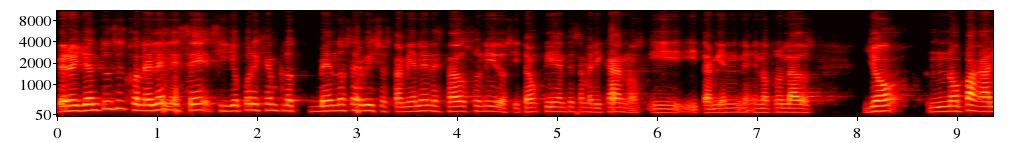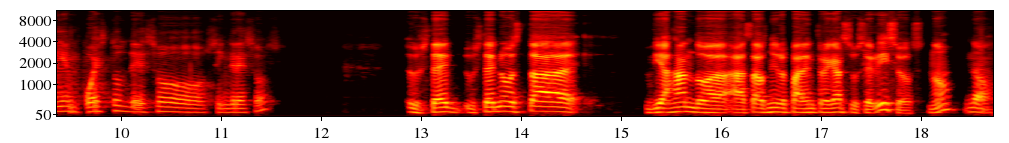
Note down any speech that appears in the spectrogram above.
Pero yo entonces con el LLC, si yo por ejemplo vendo servicios también en Estados Unidos y tengo clientes americanos y también en otros lados, ¿yo no pagaría impuestos de esos ingresos? Usted, usted no está viajando a, Estados Unidos para entregar sus servicios, ¿no? No.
